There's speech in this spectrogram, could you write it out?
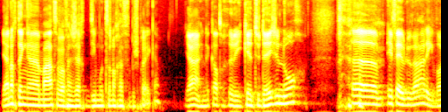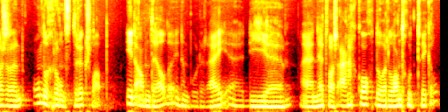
Jij nog dingen, Maarten, waarvan je zegt, die moeten we nog even bespreken? Ja, in de categorie kent u deze nog? Ehm, in februari was er een ondergronds drugslab in Amdelde, in een boerderij, eh, die eh, nou ja, net was aangekocht door Landgoed Twikkel.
